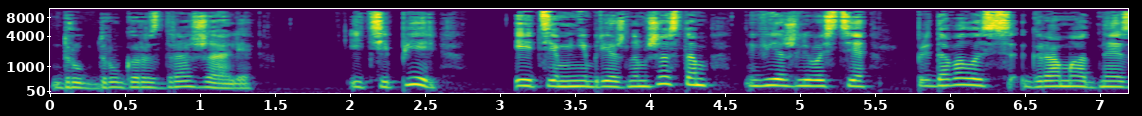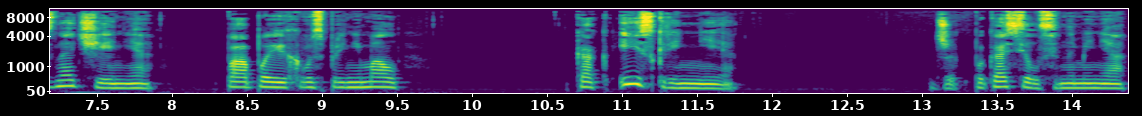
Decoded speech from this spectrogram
друг друга раздражали. И теперь этим небрежным жестом вежливости – придавалось громадное значение. Папа их воспринимал как искренние. Джек покосился на меня.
